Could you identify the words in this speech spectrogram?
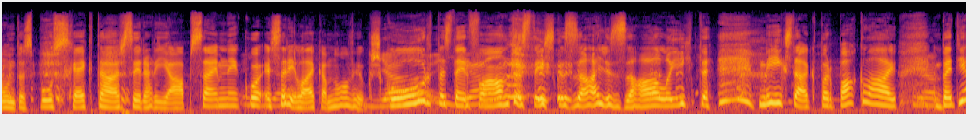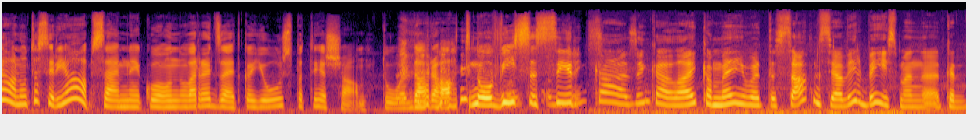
Un tas pushektārs ir arī jāapsaimnieko. Es arī laikam novilkšu kurpes, te ir jā. fantastiska zaļa zālīte, mīkstāk par paklāju. Jā. Bet jā, nu tas ir jāapsaimnieko un var redzēt, ka jūs patiešām to darāt no visas sirds. Zin kā, zin kā laikam ejot, tas sapnis jau ir bijis man, kad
